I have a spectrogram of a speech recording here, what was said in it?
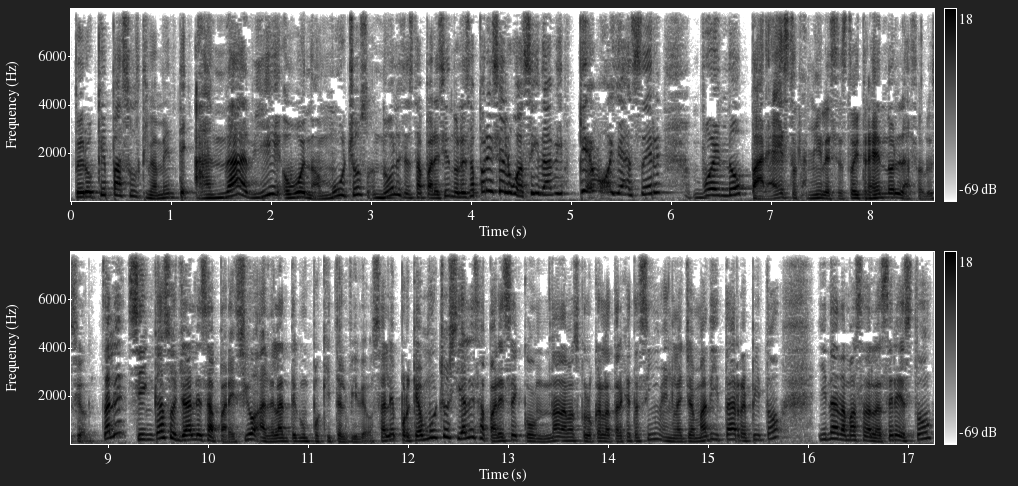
Pero ¿qué pasa últimamente? A nadie, o bueno, a muchos, no les está apareciendo. Les aparece algo así, David. ¿Qué voy a hacer? Bueno, para esto también les estoy trayendo la solución, ¿sale? Si en caso ya les apareció, adelanten un poquito el video, ¿sale? Porque a muchos ya les aparece con nada más colocar la tarjeta SIM en la llamadita, repito, y nada más al hacer esto.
